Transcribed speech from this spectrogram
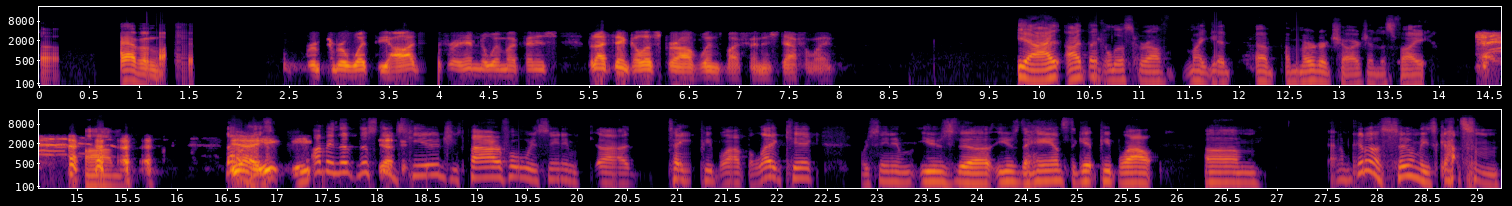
So I have him. Remember what the odds for him to win by finish, but I think Aliskerov wins by finish definitely. Yeah, I, I think Aliskerov might get a, a murder charge in this fight. Um, no, yeah, he, he, I mean, this, this yeah. dude's huge. He's powerful. We've seen him uh, take people out the leg kick. We've seen him use the use the hands to get people out. Um, and I'm gonna assume he's got some.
